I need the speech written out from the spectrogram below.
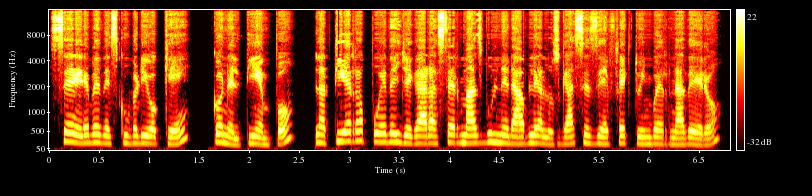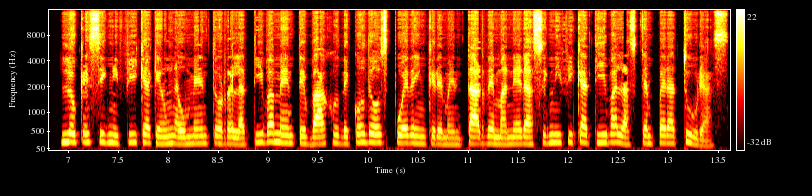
Seebe descubrió que, con el tiempo, la Tierra puede llegar a ser más vulnerable a los gases de efecto invernadero, lo que significa que un aumento relativamente bajo de CO2 puede incrementar de manera significativa las temperaturas.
